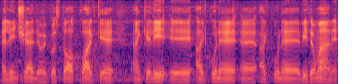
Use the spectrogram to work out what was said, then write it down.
eh, l'incendio che costò qualche anche lì eh, alcune, eh, alcune, vite umane.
